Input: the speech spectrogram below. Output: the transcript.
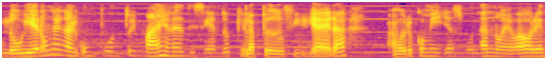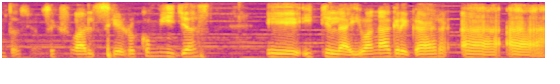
lo vieron en algún punto imágenes diciendo que la pedofilia era, abro comillas, una nueva orientación sexual, cierro comillas, eh, y que la iban a agregar a,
